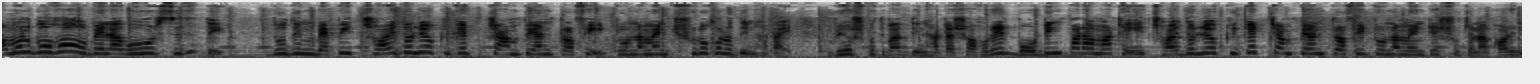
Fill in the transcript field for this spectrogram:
কমল গুহ ও বেলা গুহর স্মৃতিতে দুদিন ব্যাপী ছয় দলীয় ক্রিকেট চ্যাম্পিয়ন ট্রফি টুর্নামেন্ট শুরু হলো দিনহাটায়। বৃহস্পতিবার দিনহাটা শহরের বোর্ডিং পাড়া মাঠে ছয় দলীয় ক্রিকেট চ্যাম্পিয়ন ট্রফি টুর্নামেন্টের সূচনা করেন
